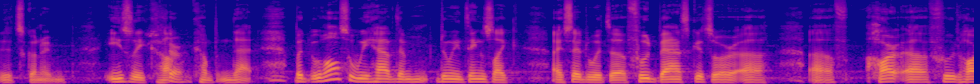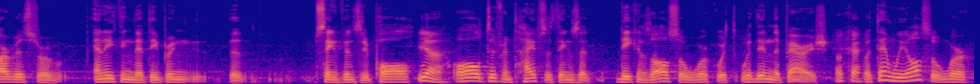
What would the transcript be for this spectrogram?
it's going to easily co- Sure. come from that. But also we have them doing things like I said with uh, food baskets or uh, uh, har- uh, food harvest or anything that they bring. The, St. Vincent de Paul, Yeah. all different types of things that deacons also work with within the parish. Okay. But then we also work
